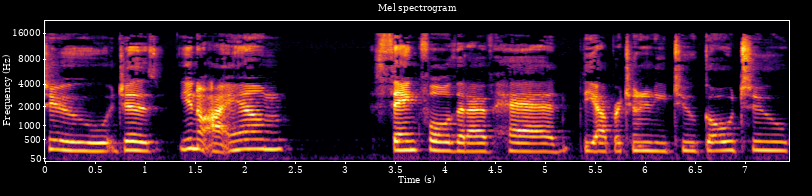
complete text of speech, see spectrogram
to just, you know, I am thankful that I've had the opportunity to go to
